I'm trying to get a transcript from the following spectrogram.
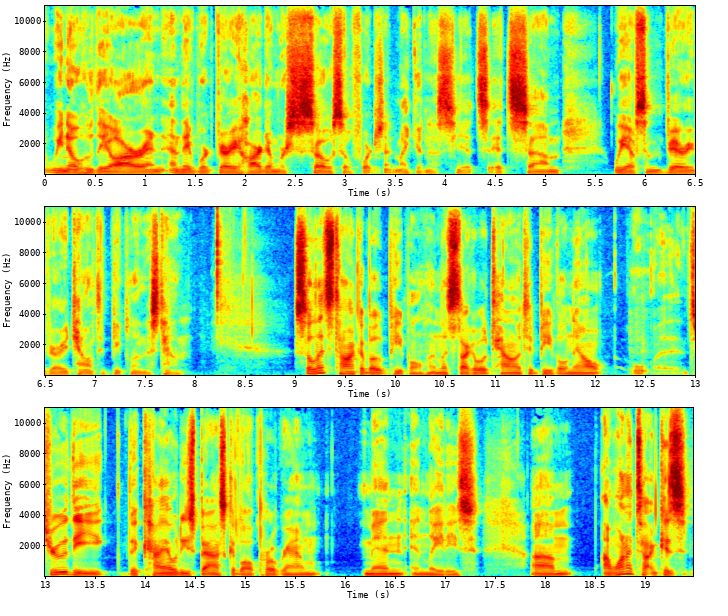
we know who they are, and, and they've worked very hard, and we're so so fortunate. My goodness, it's it's um, we have some very very talented people in this town. So let's talk about people, and let's talk about talented people now. Through the the Coyotes basketball program, men and ladies, um, I want to talk because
